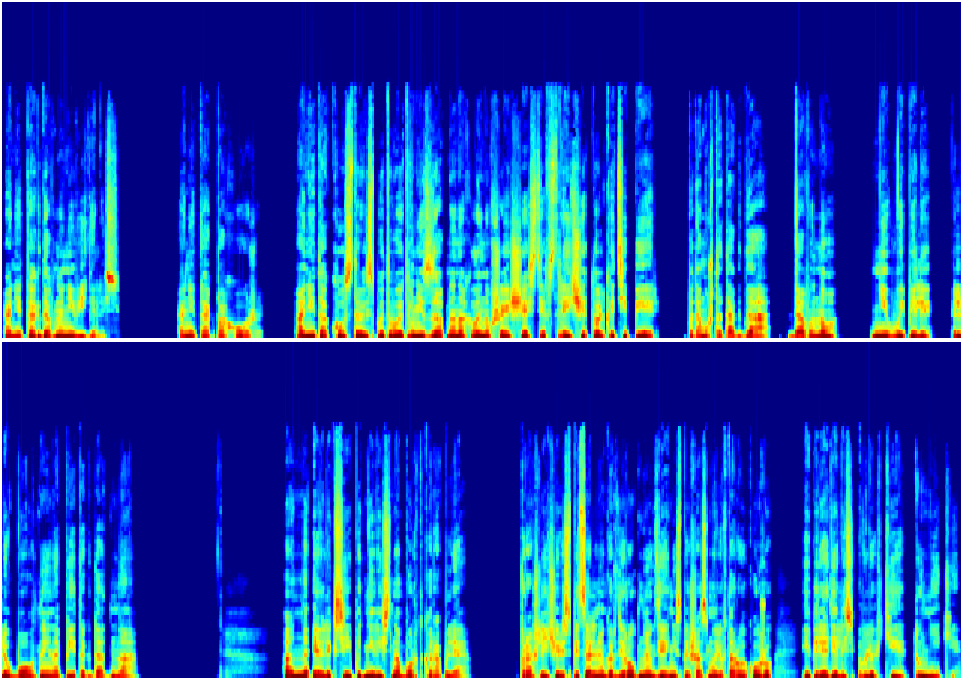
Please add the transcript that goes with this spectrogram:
Они так давно не виделись. Они так похожи. Они так остро испытывают внезапно нахлынувшее счастье встречи только теперь, потому что тогда, давно, не выпили любовный напиток до дна. Анна и Алексей поднялись на борт корабля. Прошли через специальную гардеробную, где они спеша смыли вторую кожу и переоделись в легкие туники.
